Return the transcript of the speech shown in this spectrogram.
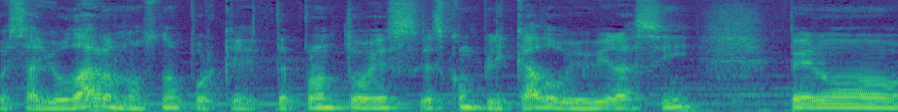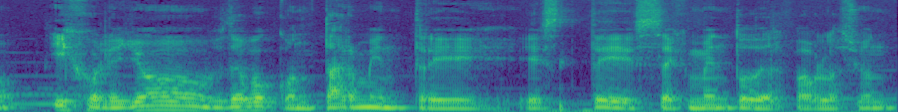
pues ayudarnos, ¿no? Porque de pronto es, es complicado vivir así. Pero, híjole, yo debo contarme entre este segmento de la población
